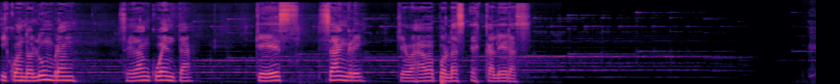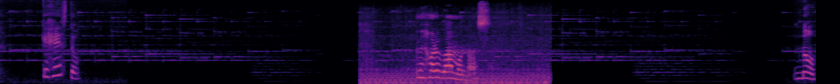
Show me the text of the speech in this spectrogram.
y cuando alumbran se dan cuenta que es sangre que bajaba por las escaleras. ¿Qué es esto? Mejor vámonos. No,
